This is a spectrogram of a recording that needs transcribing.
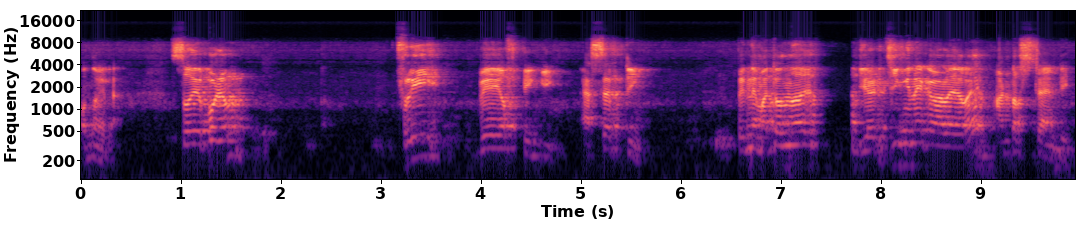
ഒന്നുമില്ല. സോ എപ്പോഴും free way of thinking accepting പിന്നെ മറ്റൊന്ന് ജഡ്ജിങ്ങിനേക്കാളേറെ അണ്ടർസ്റ്റാൻഡിങ്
